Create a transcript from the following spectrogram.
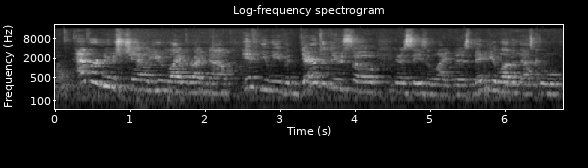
whatever news channel you like right now, if you even dare to do so in a season like this. Maybe you love it, that's cool.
